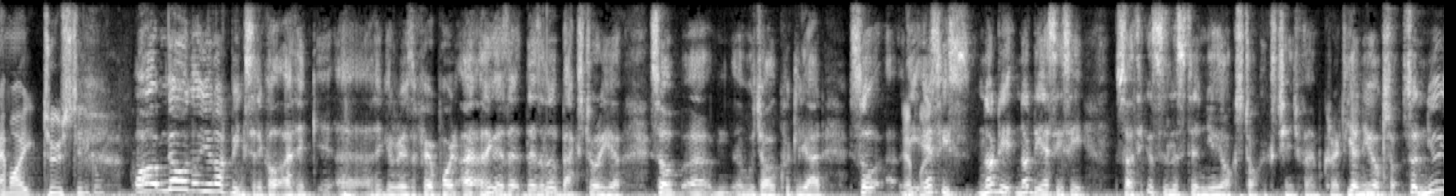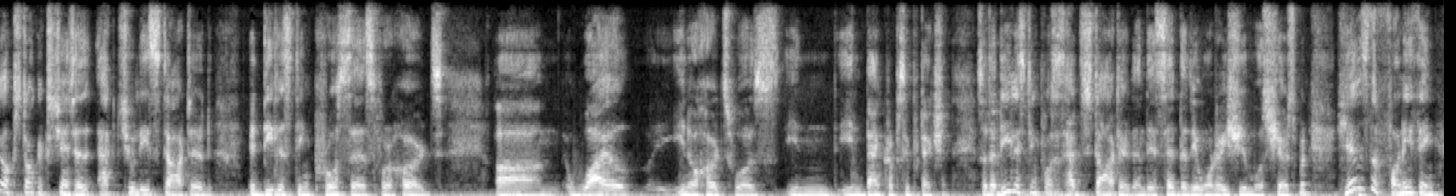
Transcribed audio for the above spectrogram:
Am I too cynical? Um, no, no, you're not being cynical. I think uh, I think you raise a fair point. I, I, think there's a there's a little backstory here, so um, which I'll quickly add. So uh, yeah, the please. SEC, not the not the SEC. So I think it's listed in New York Stock Exchange, if I'm correct. Yeah, New York. Stock, so New York Stock Exchange has actually started a delisting process for Hertz, um, while you know Hertz was in in bankruptcy protection. So the delisting process had started, and they said that they want to issue more shares. But here's the funny thing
